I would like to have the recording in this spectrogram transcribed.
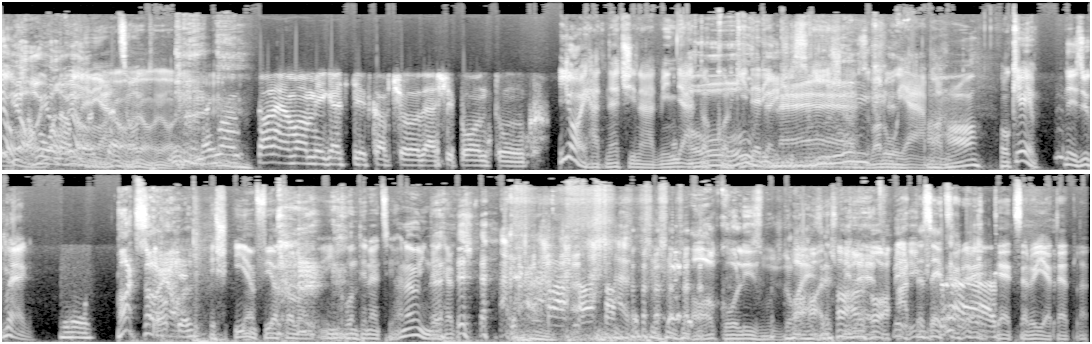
jó, jó, jó, jó, jó. jó, jó, jó. Meg van, talán van még egy-két kapcsolódási pontunk. Jaj, hát ne csináld mindjárt, akkor kiderít, de ki is az valójában. Aha. Oké? Okay? Nézzük meg. Hadd szóljon! Oké. És ilyen fiatalon inkontinencia. Na mindegy, hát, Alkoholizmus, dohányzás, mi lehet hát még? ez egyszerű, egyszerű, hihetetlen.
